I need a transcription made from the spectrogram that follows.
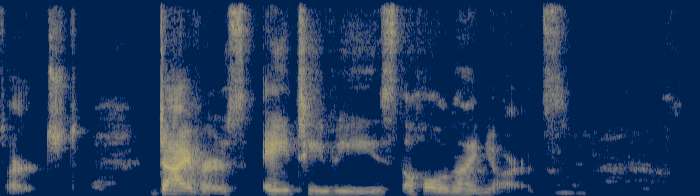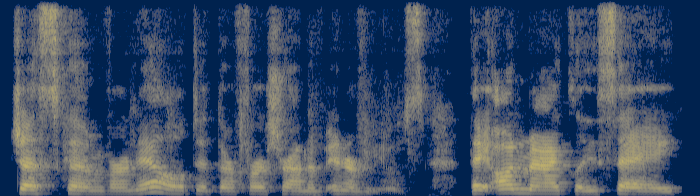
searched. Divers, ATVs, the whole nine yards. Jessica and Vernal did their first round of interviews. They automatically say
